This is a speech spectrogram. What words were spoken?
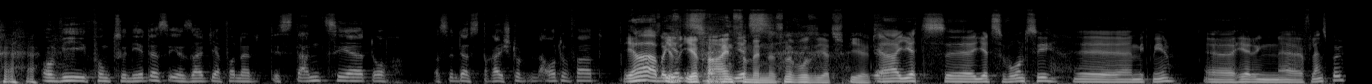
Und wie funktioniert das? Ihr seid ja von der Distanz her doch, was sind das, drei Stunden Autofahrt? ja, aber ihr, jetzt, ihr Verein jetzt, zumindest, ne, wo sie jetzt spielt. Ja, jetzt, äh, jetzt wohnt sie äh, mit mir äh, hier in äh, Flensburg.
